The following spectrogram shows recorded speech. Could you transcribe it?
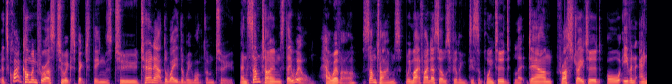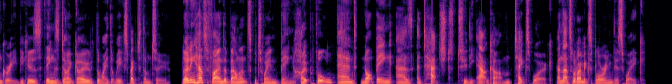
It's quite common for us to expect things to turn out the way that we want them to, and sometimes they will. However, sometimes we might find ourselves feeling disappointed, let down, frustrated, or even angry because things don't go the way that we expect them to. Learning how to find the balance between being hopeful and not being as attached to the outcome takes work, and that's what I'm exploring this week.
